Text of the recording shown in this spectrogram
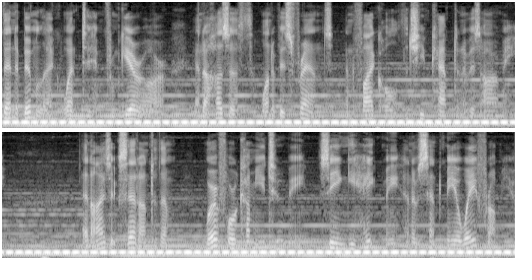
Then Abimelech went to him from Gerar, and Ahuzzath, one of his friends, and Phicol, the chief captain of his army. And Isaac said unto them, Wherefore come ye to me, seeing ye hate me, and have sent me away from you?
